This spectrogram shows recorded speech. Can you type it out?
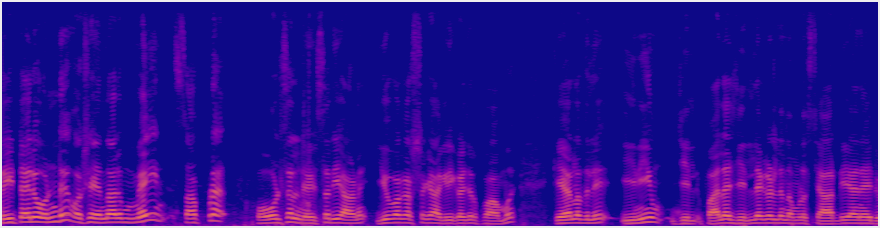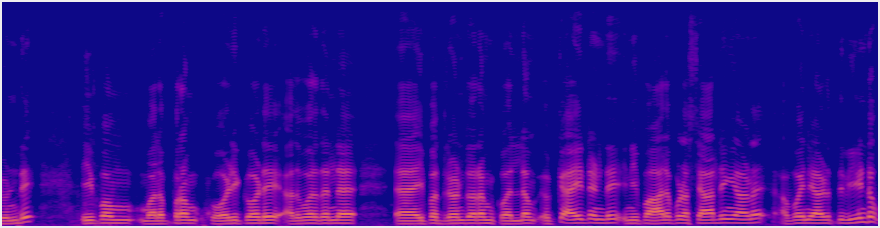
റീറ്റെയിലും ഉണ്ട് പക്ഷേ എന്നാലും മെയിൻ സപ്ലൈ ഹോൾസെയിൽ നഴ്സറിയാണ് യുവകർഷക അഗ്രികൾച്ചർ ഫാം കേരളത്തിൽ ഇനിയും പല ജില്ലകളിലും നമ്മൾ സ്റ്റാർട്ട് ചെയ്യാനായിട്ടുണ്ട്. ഇപ്പം മലപ്പുറം കോഴിക്കോട് അതുപോലെ തന്നെ ഇപ്പം തിരുവനന്തപുരം കൊല്ലം ഒക്കെ ആയിട്ടുണ്ട്. ഇനിയിപ്പോൾ ആലപ്പുഴ സ്റ്റാർട്ടിംഗ് ആണ്. അപ്പോൾ ഇനി അടുത്ത് വീണ്ടും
